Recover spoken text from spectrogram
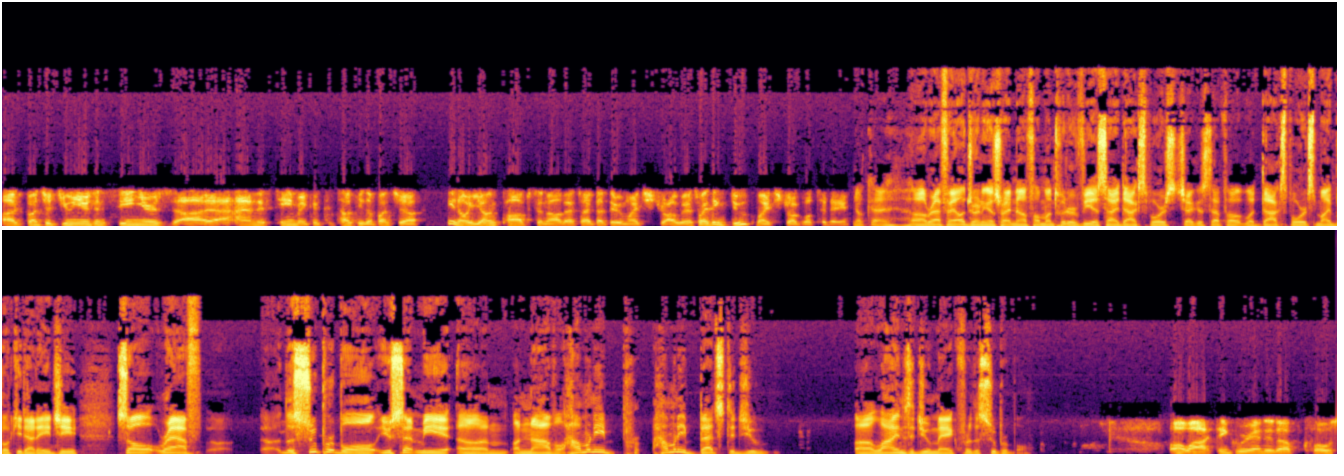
a bunch of juniors and seniors uh, on this team, and Kentucky's a bunch of you know young pups and all that. So I thought they might struggle. That's why I think Duke might struggle today. Okay. Uh, Raphael joining us right now. Follow him on Twitter, VSI Doc Sports. Check his stuff out with Doc Sports, mybookie.ag. So, Raph, uh, the Super Bowl, you sent me um, a novel. How many how many bets did you, uh, lines did you make for the Super Bowl? Oh wow, I think we ended up close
